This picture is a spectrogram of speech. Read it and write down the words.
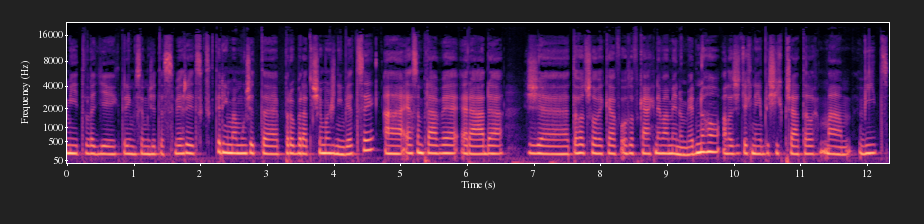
mít lidi, kterým se můžete svěřit, s kterými můžete probrat všemožné věci. A já jsem právě ráda, že toho člověka v úzovkách nemám jenom jednoho, ale že těch nejbližších přátel mám víc.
